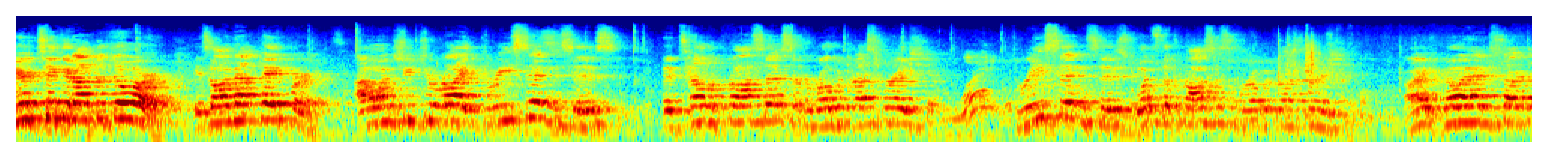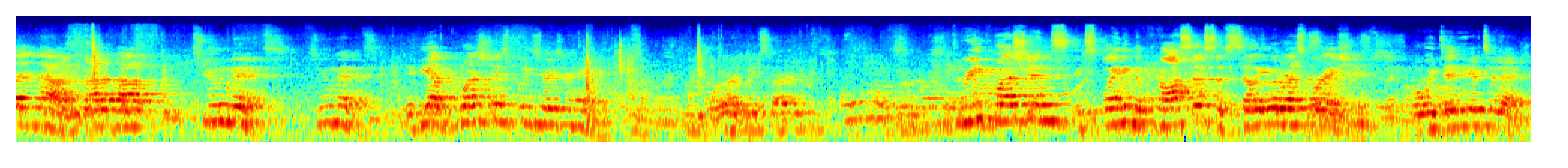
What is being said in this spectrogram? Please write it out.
Your ticket out the door is on that paper. I want you to write three sentences that tell the process of aerobic respiration. What? Three sentences, what's the process of aerobic respiration? All right, go ahead and start that now. You've got about two minutes. Two minutes. If you have questions, please raise your hand. All right, get started. Three questions explaining the process of cellular respiration, what we did here today.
